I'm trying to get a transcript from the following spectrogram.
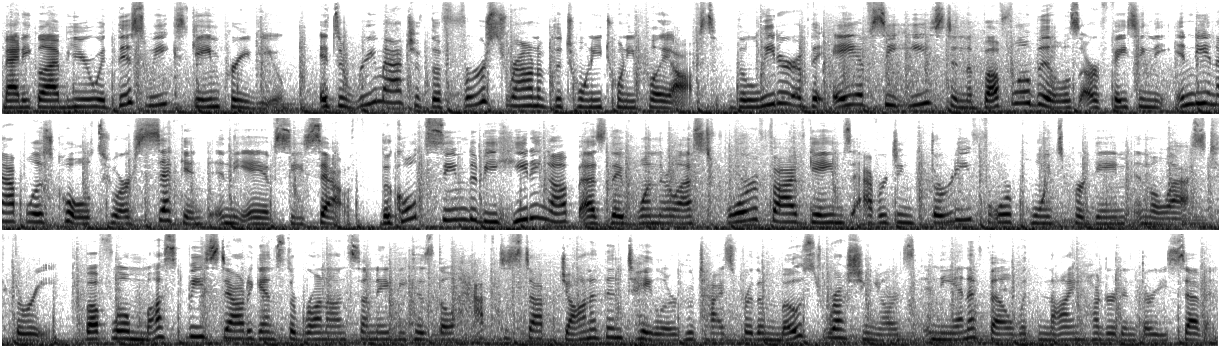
Maddie Glab here with this week's game preview. It's a rematch of the first round of the 2020 playoffs. The leader of the AFC East and the Buffalo Bills are facing the Indianapolis Colts, who are second in the AFC South. The Colts seem to be heating up as they've won their last four or five games, averaging 34 points per game in the last three. Buffalo must be stout against the run on Sunday because they'll have to stop Jonathan Taylor, who ties for the most rushing yards in the NFL with 937.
